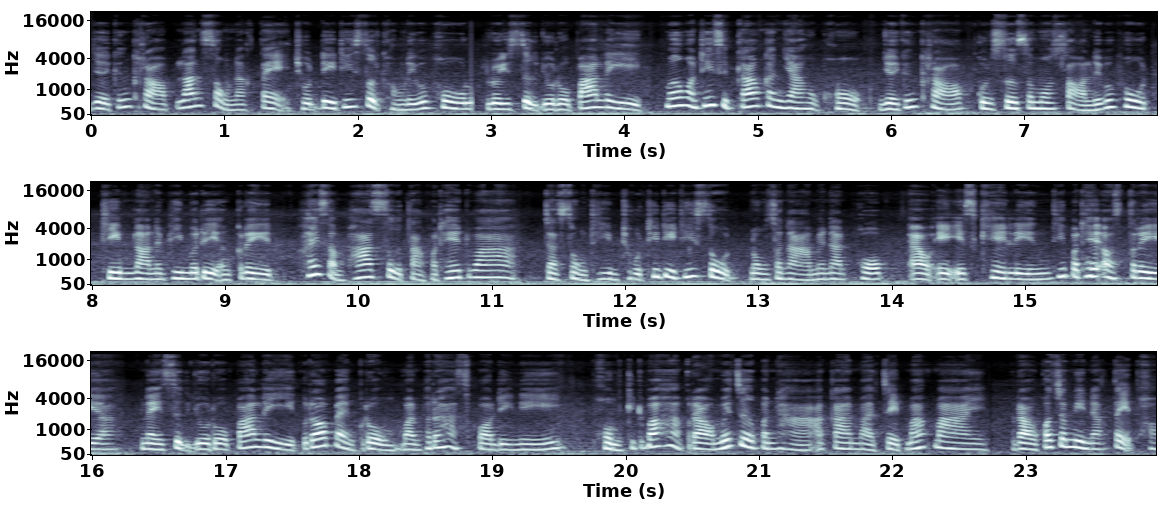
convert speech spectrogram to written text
เยอร์เกนครอปลั่นส่งนักเตะชุดดีที่สุดของลิเวอร์พูลลุยศึกยูโรปาลีก เมื่อวันที่ 19 กันยายน 66 เยอร์เกนครอปกุนซือสโมสรลิเวอร์พูลทีมลานในพรีเมียร์ลีกอังกฤษ ให้สัมภาษณ์สื่อต่างประเทศว่าจะส่งทีมชุดที่ดีที่สุด ลงสนามในนัดพบ LASK ลินที่ประเทศออสเตรีย ในศึกยูโรปาลีก รอบแบ่งกลุ่มวันพฤหัสบดีนี้ ผมคิดว่าหากเราไม่เจอปัญหาอาการบาดเจ็บมากมาย เราก็จะมีนักเตะพอ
